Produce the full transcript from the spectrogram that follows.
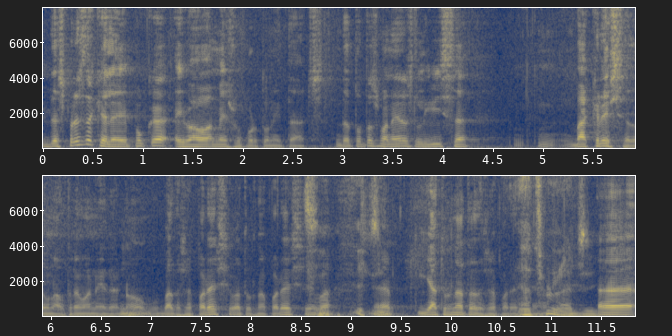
després d'aquella època hi va haver més oportunitats. De totes maneres, l'Ibissa va créixer d'una altra manera, no? Va desaparèixer, va tornar a aparèixer, va, Mm. sí. eh? i ha tornat a desaparèixer. Ha tornat, sí. Eh,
